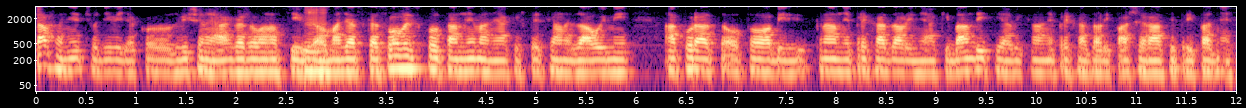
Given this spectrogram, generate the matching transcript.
tam sa niečo diviť ako zvýšenej angažovanosti Mm. Maďarska. Slovensko tam nemá nejaké špeciálne záujmy, akurát o to, aby k nám neprechádzali nejakí banditi, aby k nám neprechádzali pašeráci, prípadne e,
